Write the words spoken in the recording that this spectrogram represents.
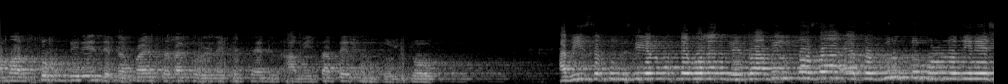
আমার তকদিরে যেটা ফয়সালা করে রেখেছেন, আমি তাতে সন্তুষ্ট। হাদিসে কুদসির মধ্যে বলেন, রেজা কাজা এত গুরুত্বপূর্ণ জিনিস।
